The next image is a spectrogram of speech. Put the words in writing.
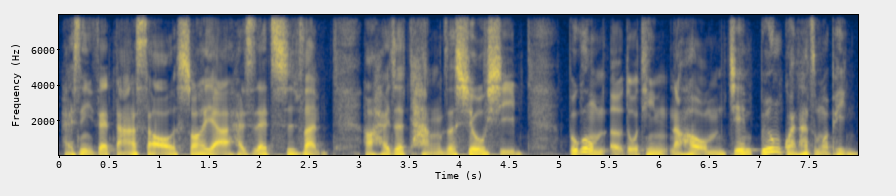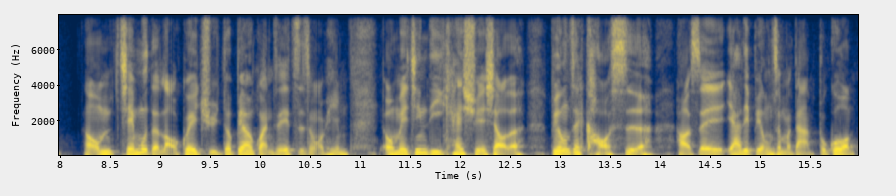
还是你在打扫、刷牙，还是在吃饭，好，还是躺着休息。不过我们耳朵听，然后我们今天不用管它怎么拼。好，我们节目的老规矩都不要管这些字怎么拼。我们已经离开学校了，不用再考试了。好，所以压力不用这么大。不过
